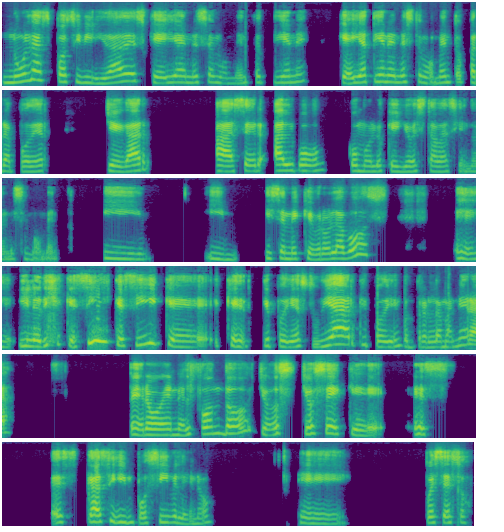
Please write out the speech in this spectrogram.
nulas posibilidades que ella en ese momento tiene, que ella tiene en este momento para poder llegar a hacer algo como lo que yo estaba haciendo en ese momento. Y, y, se me quebró la voz. Eh, y le dije que sí, que sí, que, que, que, podía estudiar, que podía encontrar la manera. Pero en el fondo yo, yo sé que es, es casi imposible, ¿no? Eh, pues eso.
